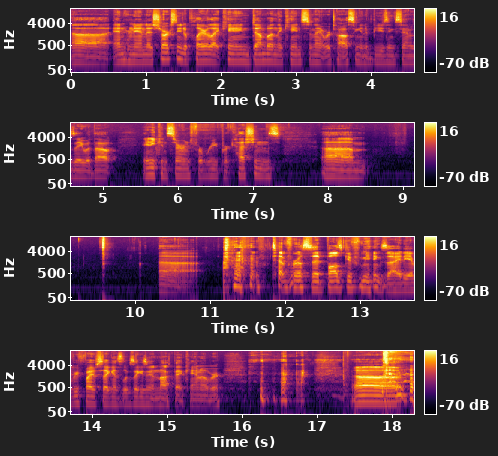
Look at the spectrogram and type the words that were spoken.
uh, and Hernandez, Sharks need a player like Kane. Dumba and the Canes tonight were tossing and abusing San Jose without any concerns for repercussions. Um, uh, Devereaux said, Paul's giving me anxiety. Every five seconds looks like he's going to knock that can over. uh,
